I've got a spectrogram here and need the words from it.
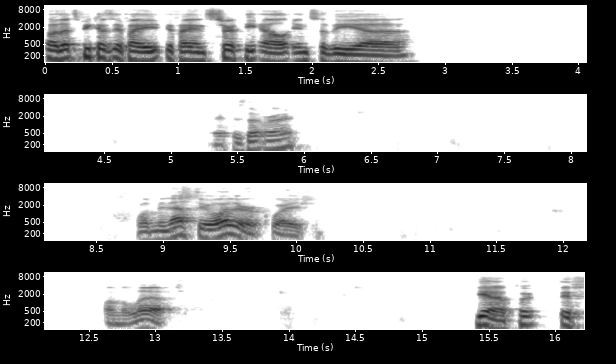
oh, that's because if I if I insert the L into the, uh, is that right? Well, I mean, that's the Euler equation on the left. Yeah, if if,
